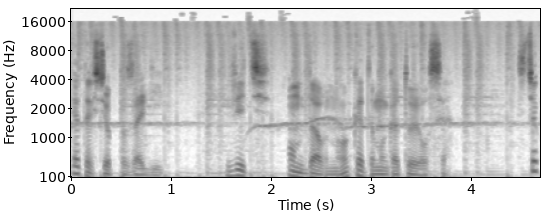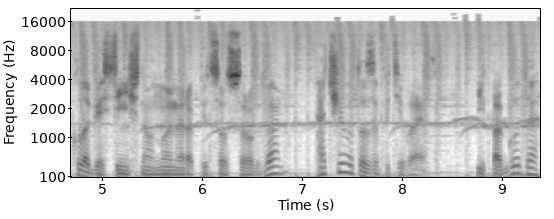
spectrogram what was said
это все позади – ведь он давно к этому готовился. Стекла гостиничного номера 542 от чего-то запотевают, и погода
